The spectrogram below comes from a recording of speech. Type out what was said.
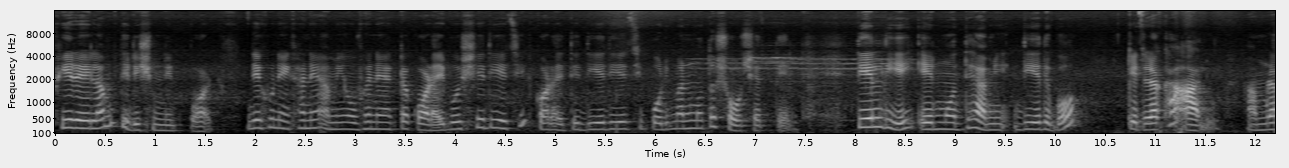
ফিরে এলাম 30 মিনিট পর। দেখুন, এখানে আমি ওভেনে একটা কড়াই বসিয়ে দিয়েছি। কড়াইতে দিয়ে দিয়েছি পরিমাণ মতো সর্ষের তেল। তেল দিয়েই এর মধ্যে আমি দিয়ে দেব কেটে রাখা আলু। আমরা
